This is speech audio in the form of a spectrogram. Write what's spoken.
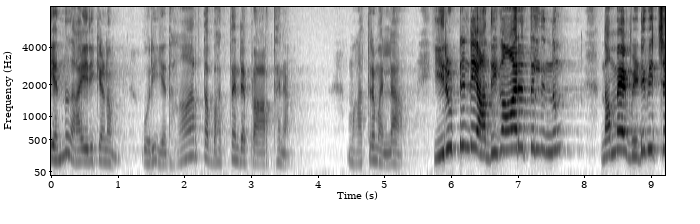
എന്നതായിരിക്കണം ഒരു യഥാർത്ഥ ഭക്തന്റെ പ്രാർത്ഥന. മാത്രമല്ല ഇരുട്ടിന്റെ അധികാരത്തിൽ നിന്നും നമ്മെ വിടുവിച്ച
